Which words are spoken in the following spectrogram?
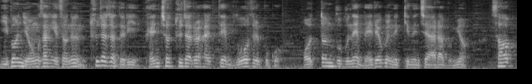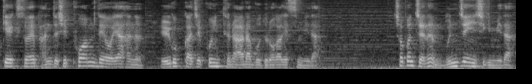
이번 영상에서는 투자자들이 벤처 투자를 할 때 무엇을 보고 어떤 부분에 매력을 느끼는지 알아보며 사업 계획서에 반드시 포함되어야 하는 7가지 포인트를 알아보도록 하겠습니다. 첫 번째는 문제인식입니다.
